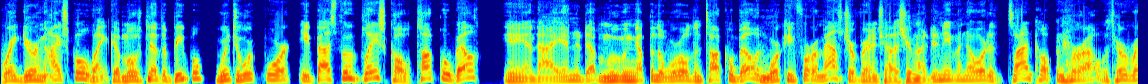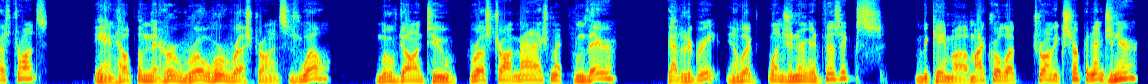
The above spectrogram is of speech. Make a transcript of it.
right during high school, like uh, most other people, went to work for a fast food place called Taco Bell. And I ended up moving up in the world in Taco Bell and working for a master franchiser. And I didn't even know it at the time, helping her out with her restaurants and helping her grow her restaurants as well. Moved on to restaurant management from there. Got a degree in electrical engineering and physics. Became a microelectronic circuit engineer.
